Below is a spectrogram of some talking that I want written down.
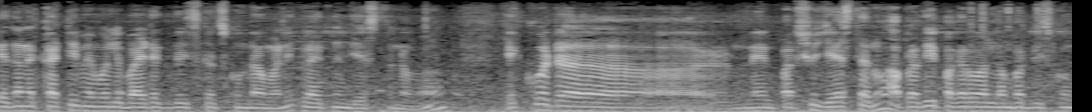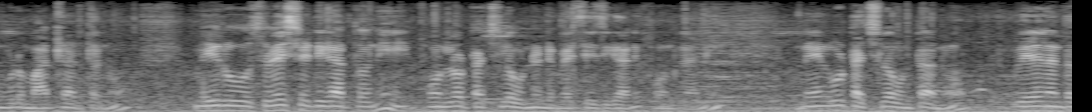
ఏదైనా కట్టి మిమ్మల్ని బయటకు తీసుకొచ్చుకుందామని ప్రయత్నం చేస్తున్నాము. ఎక్కువ నేను పర్సూ చేస్తాను. ఆ ప్రదీప్ అగర్వాల్ నంబర్ తీసుకొని కూడా మాట్లాడతాను. మీరు సురేష్ రెడ్డి గారితో ఫోన్లో టచ్లో ఉండండి మెసేజ్ కానీ ఫోన్ కానీ. నేను కూడా టచ్లో ఉంటాను. వీలైనంత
